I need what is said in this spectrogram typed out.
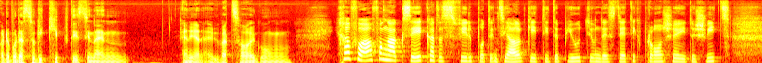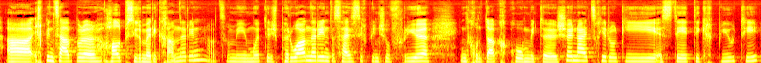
oder wo das so gekippt ist in ein, eine, eine Überzeugung? Ich habe von Anfang an gesehen, dass es viel Potenzial gibt in der Beauty- und Ästhetikbranche in der Schweiz. Äh, ich bin selber halb Südamerikanerin, also meine Mutter ist Peruanerin, das heißt, ich bin schon früh in Kontakt gekommen mit der Schönheitschirurgie, Ästhetik, Beauty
